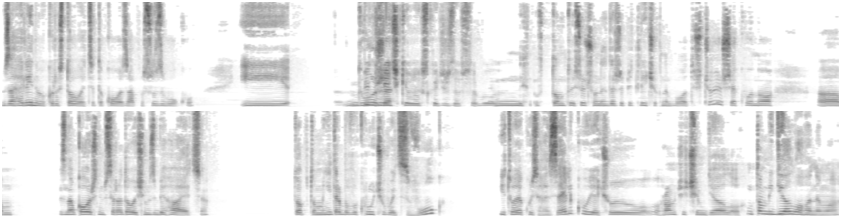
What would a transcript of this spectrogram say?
взагалі не використовується такого запису звуку. І дуже Підлічки у них, скоріш за все, були. в тому то й суть, що у них навіть підлічок не було. Ти ж чуєш, як воно ем, з навколишнім середовищем збігається. Тобто мені треба викручувати звук, і то якусь газельку я чую громче, чим діалог. Ну там і діалога нема.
